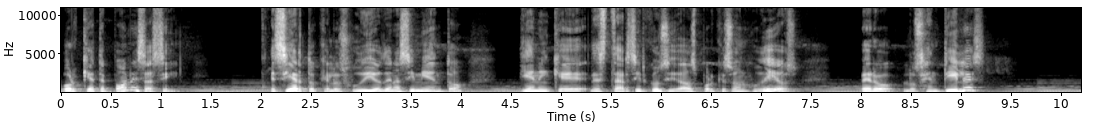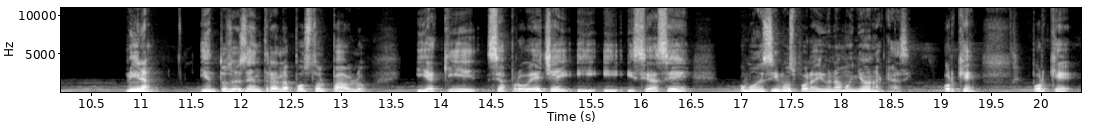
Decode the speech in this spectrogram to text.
¿por qué te pones así? Es cierto que los judíos de nacimiento tienen que estar circuncidados porque son judíos. Pero los gentiles, mira, y entonces entra el apóstol Pablo y aquí se aprovecha y, se hace, como decimos por ahí, una moñona casi. ¿Por qué? Porque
